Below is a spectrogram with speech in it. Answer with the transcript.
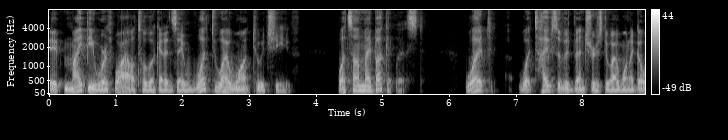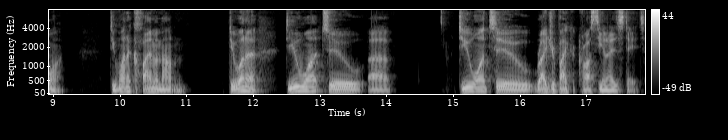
it might be worthwhile to look at it and say, what do I want to achieve? What's on my bucket list? What, what types of adventures do I want to go on? Do you want to climb a mountain? Do you want to, do you want to, uh, do you want to ride your bike across the United States?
